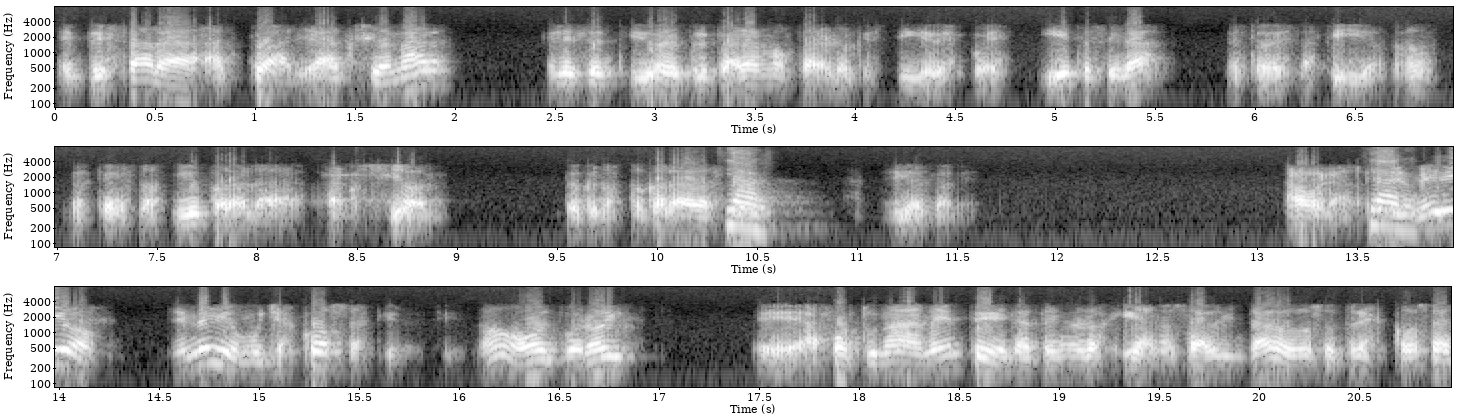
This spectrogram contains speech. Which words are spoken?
empezar a actuar y a accionar en el sentido de prepararnos para lo que sigue después. Y este será nuestro desafío, ¿no? Nuestro desafío para la acción, lo que nos tocará hacer inmediatamente. Ahora, en el medio, en el medio muchas cosas, quiero decir, ¿no? Hoy por hoy, eh, afortunadamente la tecnología nos ha brindado dos o tres cosas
